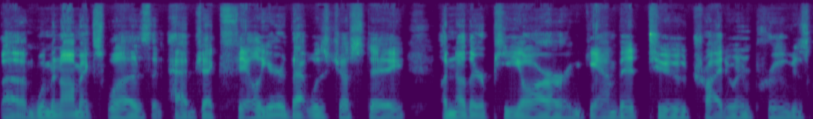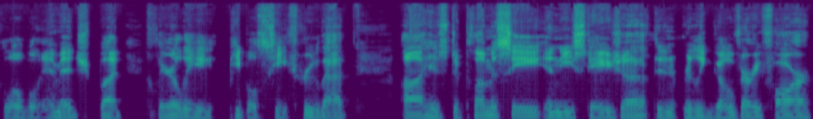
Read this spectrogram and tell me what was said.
um, Womenomics was an abject failure. That was just a another PR gambit to try to improve his global image, but clearly people see through that. Uh, his diplomacy in East Asia didn't really go very far.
